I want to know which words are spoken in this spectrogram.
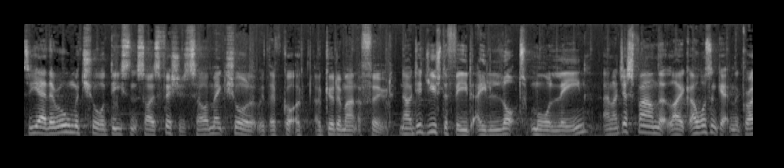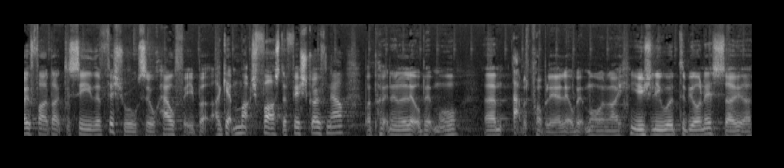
So yeah, they're all mature, decent sized fishes, so I make sure that they've got a, a, good amount of food. Now I did used to feed a lot more lean, and I just found that like I wasn't getting the growth I'd like to see. The fish were all still healthy, but I get much faster fish growth now by putting in a little bit more. Um, that was probably a little bit more than I usually would, to be honest, so uh,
